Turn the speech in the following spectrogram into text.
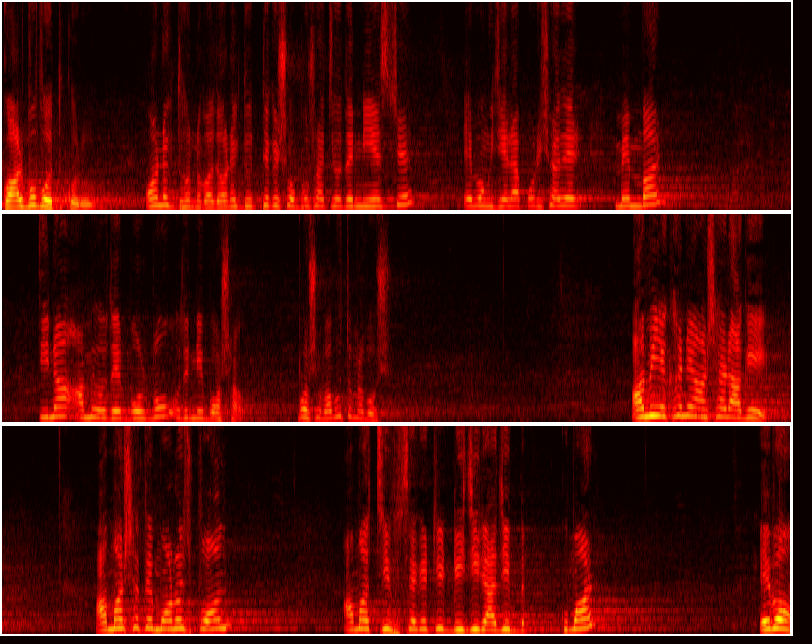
গর্ববোধ করুন। অনেক ধন্যবাদ। অনেক দূর থেকে সব্যসাচী ওদের নিয়ে এসছে এবং জেলা পরিষদের মেম্বার। তিনা আমি ওদের বলব, ওদের নিয়ে বসাও। বসো বাবু, তোমরা বসো। আমি এখানে আসার আগে আমার সাথে মনোজ পন আমার chief secretary DG Rajeev Kumar এবং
